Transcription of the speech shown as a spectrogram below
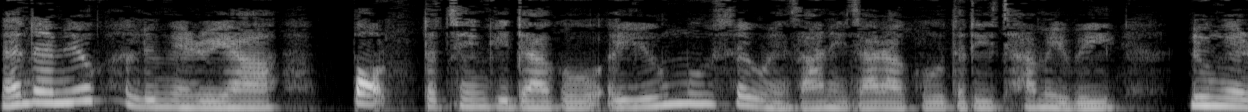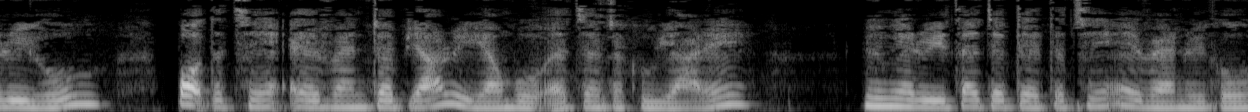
လန်ဒန်မြို့က လူငယ်တွေဟာ pop တချင်းဂီတကိုအယူးမှုစိတ်ဝင်စားနေကြတာကို သတိထားမိပြီး လူငယ်တွေကို ပေါ့သီချင်းအယ်ဘမ်ဓာတ်ပြားတွေရောင်းဖို့ အကြံတစ်ခုရတယ်။လူငယ်တွေ ကြိုက်တတ်တဲ့ သီချင်းအယ်ဘမ်တွေကို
